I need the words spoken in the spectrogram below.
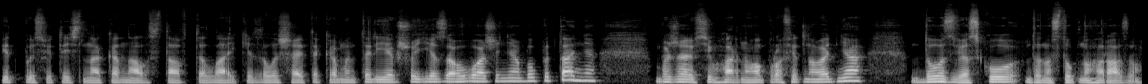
Підписуйтесь на канал, ставте лайки, залишайте коментарі, якщо є зауваження або питання. Бажаю всім гарного профітного дня. До зв'язку до наступного разу.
